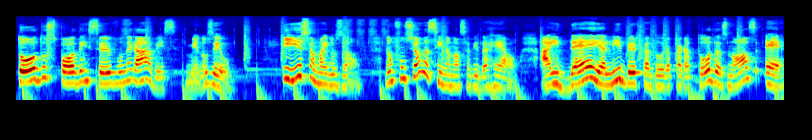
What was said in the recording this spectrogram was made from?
todos podem ser vulneráveis, menos eu. E isso é uma ilusão. Não funciona assim na nossa vida real. A ideia libertadora para todas nós é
